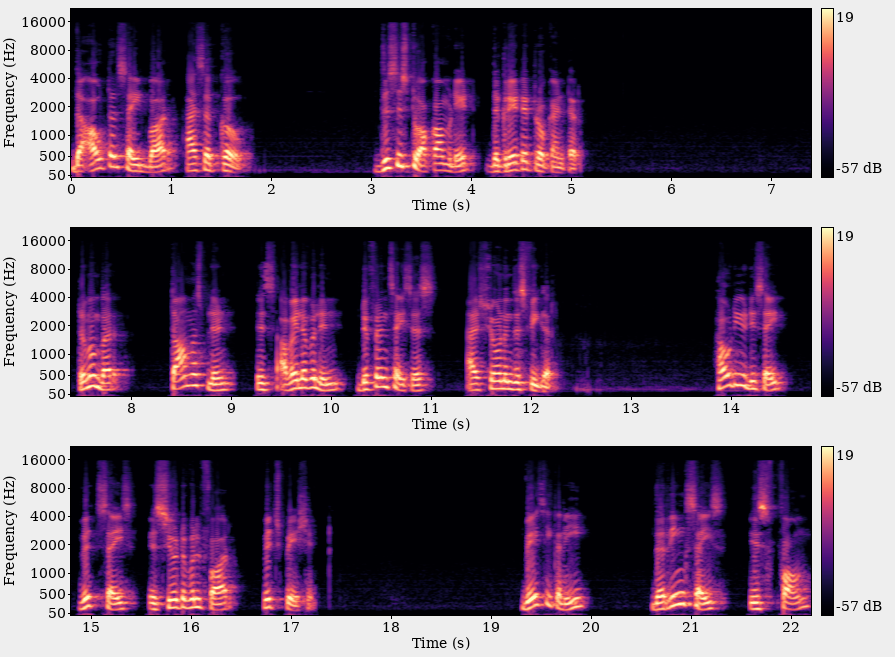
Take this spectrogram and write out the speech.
The outer sidebar has a curve. This is to accommodate the greater trochanter. Remember, Thomas splint is available in different sizes as shown in this figure. How do you decide which size is suitable for which patient? Basically, the ring size is found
